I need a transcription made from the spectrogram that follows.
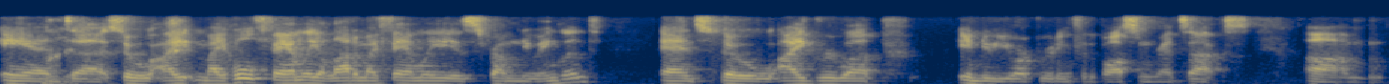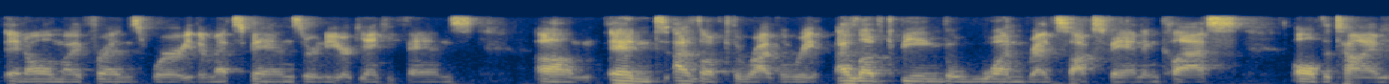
and uh, so I my whole family, a lot of my family is from New England. And so I grew up in New York rooting for the Boston Red Sox. Um, and all my friends were either Mets fans or New York Yankee fans. Um, and I loved the rivalry. I loved being the one Red Sox fan in class all the time.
